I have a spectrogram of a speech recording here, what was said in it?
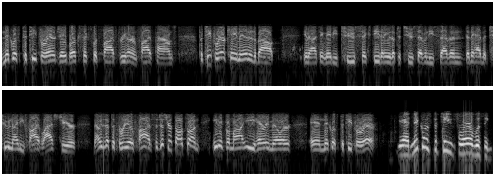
Nicholas Petit Frere, J Book, six foot five, 305 pounds. Petit Frere came in at about, you know, I think maybe 260. Then he was up to 277. Then they had him at 295 last year. Now he's up to 305. So just your thoughts on Enokk Vimahi, Harry Miller, and Nicholas Petit Frere. Yeah, Nicholas Petit Frere was the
